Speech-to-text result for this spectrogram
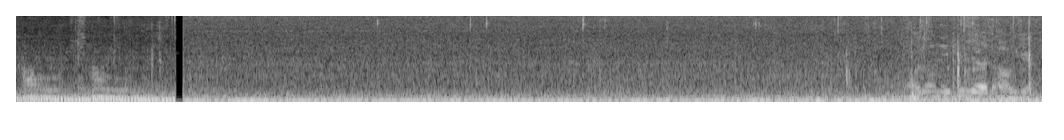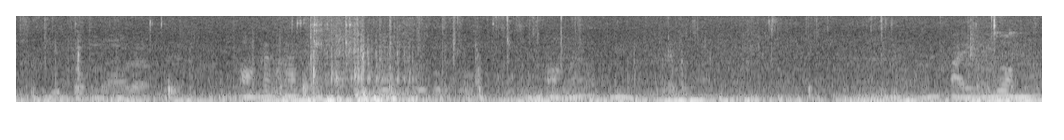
เข้าช่อง ที่เลือออกจากที่สมอเลยออกนะครับออกแล้วนี่ไปร่วมนะ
